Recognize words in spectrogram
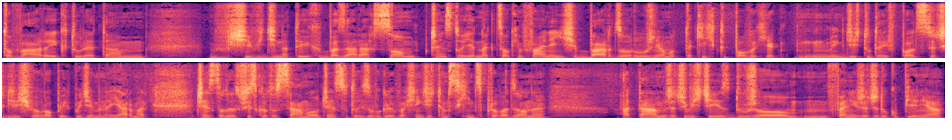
towary, które tam się widzi na tych bazarach, są często jednak całkiem fajne i się bardzo różnią od takich typowych, jak my gdzieś tutaj w Polsce, czy gdzieś w Europie pójdziemy na jarmark. Często to jest wszystko to samo, często to jest w ogóle właśnie gdzieś tam z Chin sprowadzone, a tam rzeczywiście jest dużo mm, fajnych rzeczy do kupienia.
